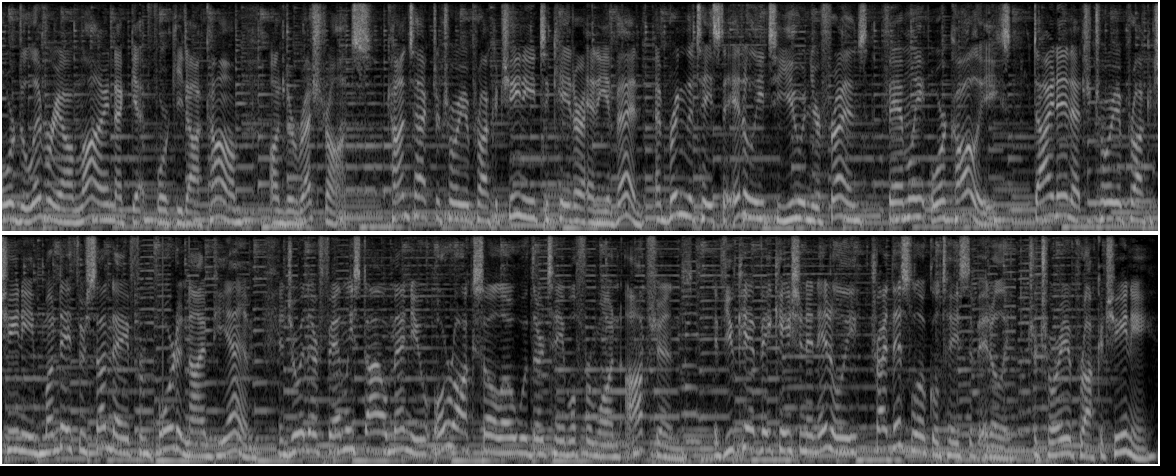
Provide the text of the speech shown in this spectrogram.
or delivery online at getforky.com under restaurants. Contact Trattoria Procaccini to cater any event and bring the taste of Italy to you and your friends, family, or colleagues. Dine in at Trattoria Procaccini Monday through Sunday from 4 to 9 p.m. Enjoy their family style menu or rock solo with their table for one options. If you can't vacation in Italy, try this local taste of Italy, Trattoria Procaccini.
